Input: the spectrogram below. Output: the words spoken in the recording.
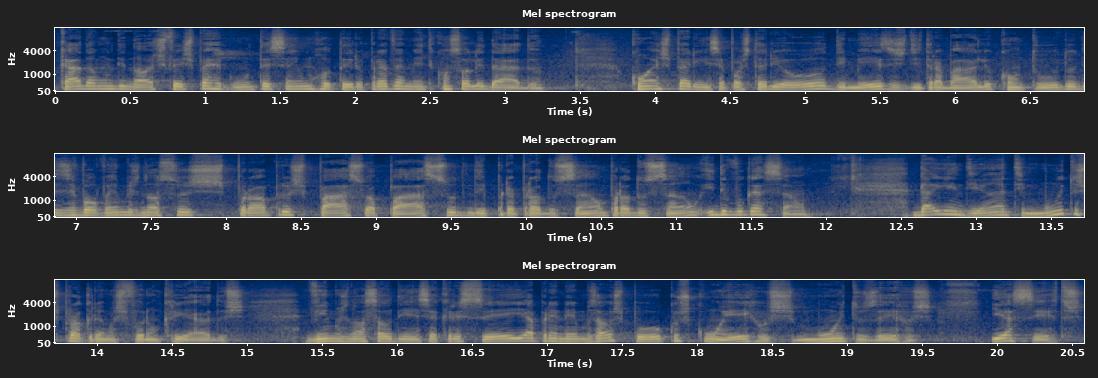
cada um de nós fez perguntas sem um roteiro previamente consolidado. Com a experiência posterior de meses de trabalho, contudo, desenvolvemos nossos próprios passo a passo de pré-produção, produção e divulgação. Daí em diante, muitos programas foram criados. Vimos nossa audiência crescer e aprendemos aos poucos, com erros, muitos erros e acertos,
